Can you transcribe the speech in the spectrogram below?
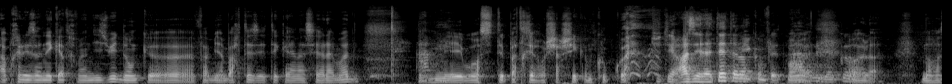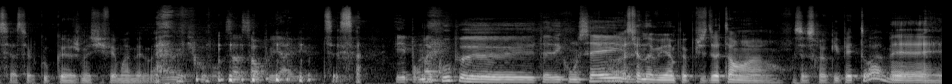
après les années 98, donc Fabien Barthez était quand même assez à la mode. Ah mais bon, c'était pas très recherché comme coupe, quoi. Tu t'es rasé la tête alors? Oui, complètement. Ah ouais. oui, d'accord. Voilà. Non, c'est la seule coupe que je me suis fait moi-même. ouais. Ah oui, je comprends. Ça, ça, on peut y arriver. C'est ça. Et pour ma coupe, euh, t'as des conseils? Ouais, si on avait eu un peu plus de temps, on se serait occupé de toi, mais.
